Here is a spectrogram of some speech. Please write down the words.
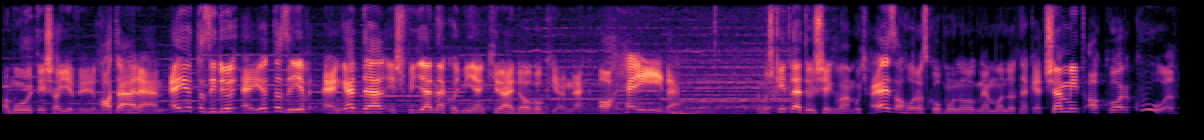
a múlt és a jövő határán. Eljött az idő, eljött az év, engedd el, és figyeld meg, hogy milyen király dolgok jönnek a helyébe. De most két lehetőség van. Hogyha ez a horoszkóp monológ nem mondott neked semmit, akkor cool.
